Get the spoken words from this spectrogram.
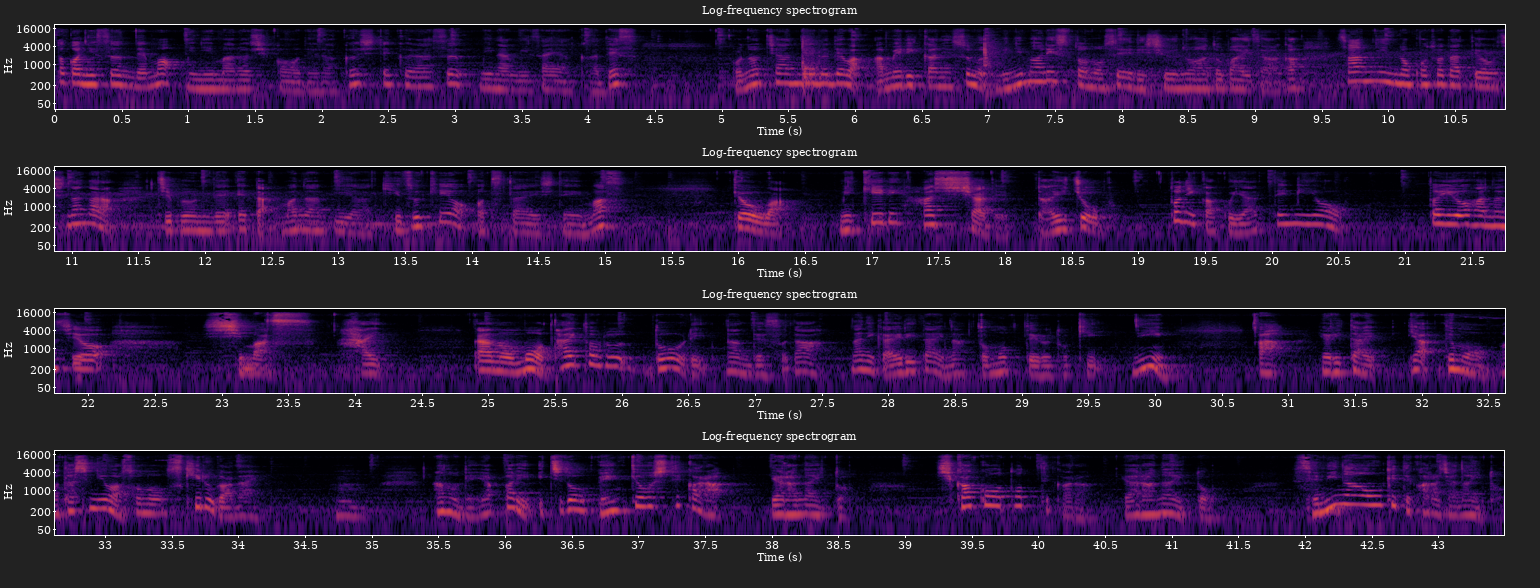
どこに住んでもミニマル思考で楽して暮らす南さやかです。このチャンネルではアメリカに住むミニマリストの整理収納アドバイザーが3人の子育てをしながら自分で得た学びや気づきをお伝えしています。今日は見切り発車で大丈夫。とにかくやってみよう。というお話をします。はい。あのもうタイトル通りなんですが何かやりたいなと思っている時にあやりたい。いやでも私にはそのスキルがない。うん、なのでやっぱり一度勉強してからやらないと。資格を取ってからやらないと。セミナーを受けてからじゃないと。っ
